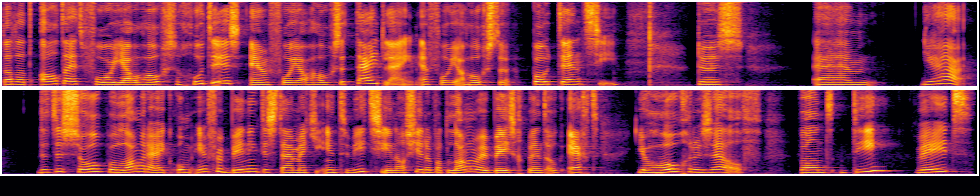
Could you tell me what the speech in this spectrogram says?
dat het altijd voor jouw hoogste goed is en voor jouw hoogste tijdlijn en voor jouw hoogste potentie. Dus um, ja, het is zo belangrijk om in verbinding te staan met je intuïtie. En als je er wat langer mee bezig bent, ook echt je hogere zelf. Want die weet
